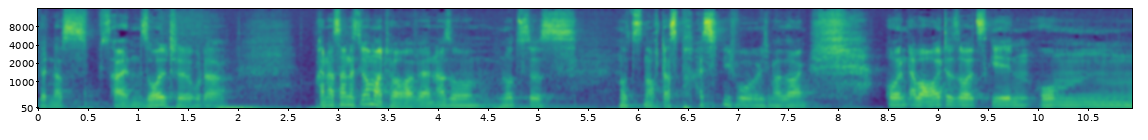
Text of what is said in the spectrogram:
wenn das sein sollte oder kann das sein, dass die auch mal teurer werden. Also nutzt es, nutzt noch das Preisniveau, würde ich mal sagen. Und aber heute soll es gehen um,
